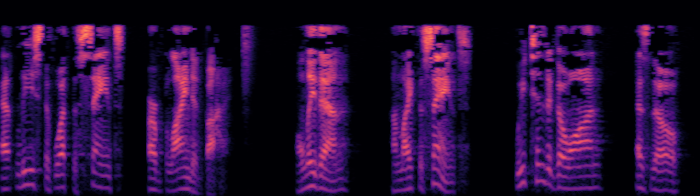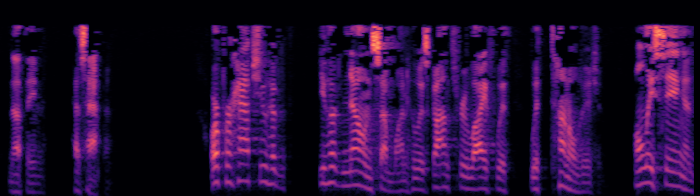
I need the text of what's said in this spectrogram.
at least of what the saints are blinded by. Only then, unlike the saints, we tend to go on as though nothing has happened. Or perhaps you have, you have known someone who has gone through life with, with tunnel vision, only seeing a,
